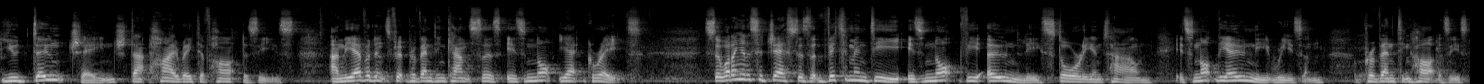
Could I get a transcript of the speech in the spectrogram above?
you don't change that high rate of heart disease. And the evidence for it preventing cancers is not yet great. So, what I'm going to suggest is that vitamin D is not the only story in town. It's not the only reason preventing heart disease.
